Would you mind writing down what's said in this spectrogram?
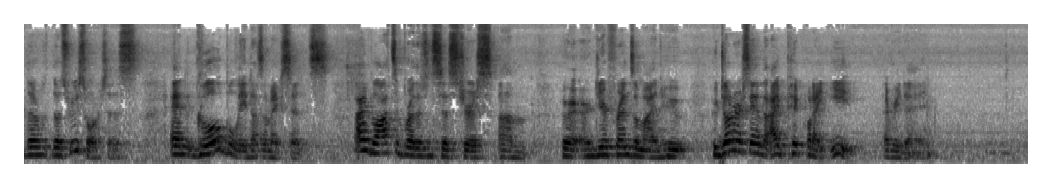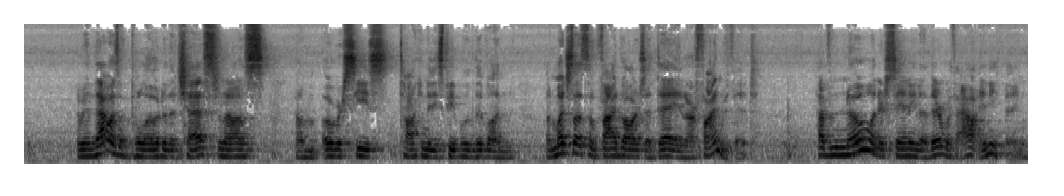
the, those resources? And globally, it doesn't make sense. I have lots of brothers and sisters um, who are, dear friends of mine who, who don't understand that I pick what I eat every day. I mean, that was a blow to the chest when I was um, overseas talking to these people who live on, on much less than $5 a day and are fine with it. Have no understanding that they're without anything.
